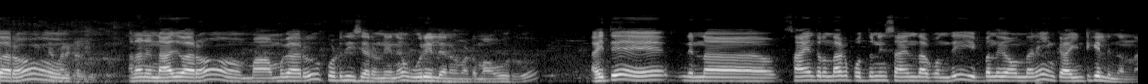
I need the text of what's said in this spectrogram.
ఆదివారం అలా నిన్న ఆదివారం మా అమ్మగారు కొట్టు తీశారు. నేను ఊరు వెళ్ళాను అనమాట మా ఊరు. అయితే నిన్న సాయంత్రం దాకా పొద్దున్న సాయంత్రం దాకా ఉంది ఇబ్బందిగా ఉందని ఇంకా ఇంటికి వెళ్ళింది అన్న.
